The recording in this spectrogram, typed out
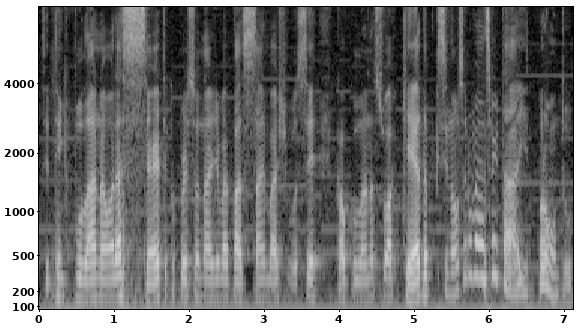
Você tem que pular na hora certa que o personagem vai passar embaixo de você, calculando a sua queda, porque senão você não vai acertar. E pronto.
